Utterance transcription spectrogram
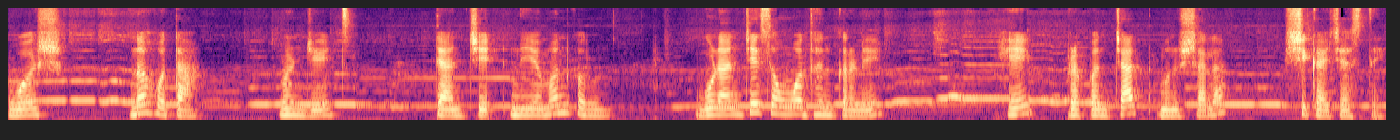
वश न होता म्हणजेच त्यांचे नियमन करून गुणांचे संवर्धन करणे हे प्रपंचात मनुष्याला शिकायचे असते.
